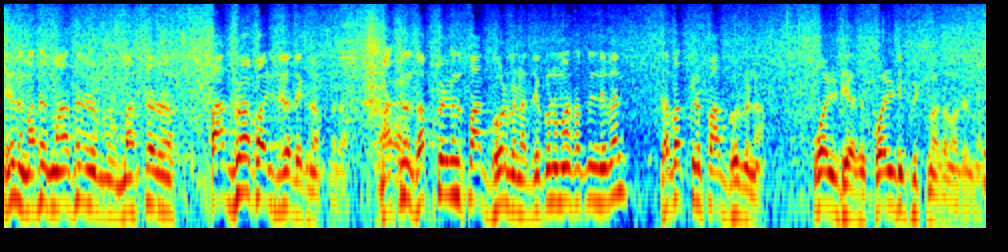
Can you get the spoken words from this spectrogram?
যে মাছের মাছের মাছটার পাক ঘোরা কোয়ালিটিটা দেখুন আপনারা। মাছ কিন্তু ধাপ করে কিন্তু পাক ঘরবে না। যে কোনো মাছ আপনি নেবেন ধাপাত করে পাক ঘরবে না। কোয়ালিটি আছে কোয়ালিটি ফিট মাছ আমাদের মাছ।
